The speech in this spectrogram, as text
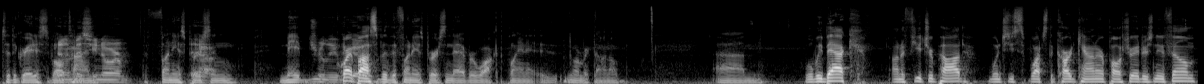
to the greatest of all time. miss you, Norm. The funniest Yeah. person, maybe Truly quite goat. possibly the funniest person to ever walk the planet is Norm Macdonald. Um, we'll be back on a future pod once you watch the card counter, Paul Schrader's new film.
